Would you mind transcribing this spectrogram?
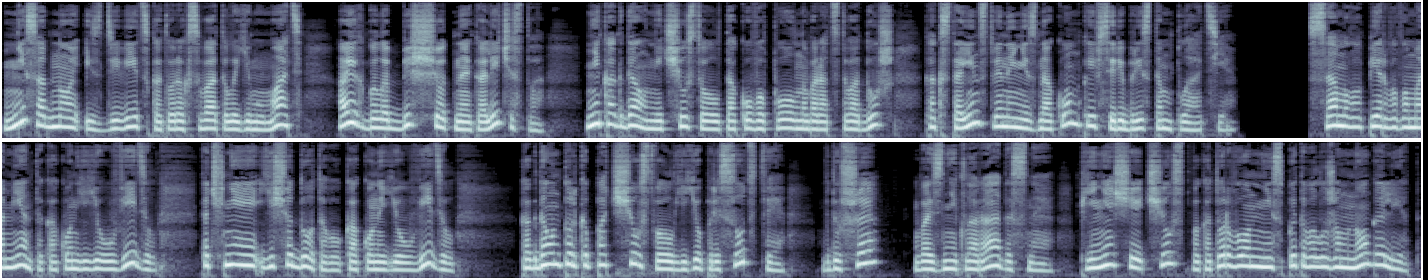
Ни с одной из девиц, которых сватала ему мать, а их было бесчетное количество, никогда он не чувствовал такого полного родства душ, как с таинственной незнакомкой в серебристом платье. С самого первого момента, как он ее увидел — точнее, еще до того, как он ее увидел, когда он только почувствовал ее присутствие, в душе возникло радостное, пьянящее чувство, которого он не испытывал уже много лет.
